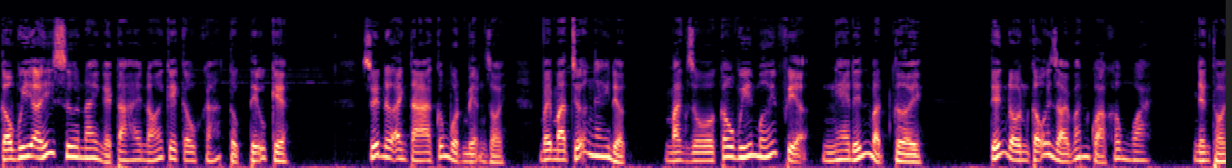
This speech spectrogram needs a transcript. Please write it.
Cậu ví ấy xưa nay người ta hay nói cái câu khá tục tiễu kia. Suýt nữa anh ta cũng một miệng rồi, vậy mà chữa ngay được. Mặc dù câu ví mới phịa, nghe đến bật cười. Tiếng đồn cậu ấy giỏi văn quả không ngoa. Nhưng thôi,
